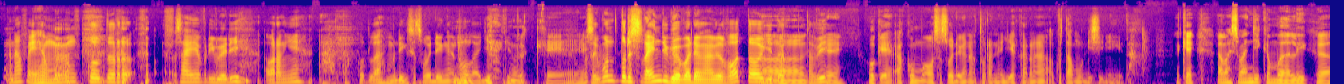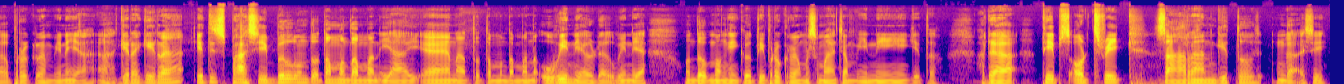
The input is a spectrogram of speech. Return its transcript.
kenapa ya? Memang kultur saya pribadi orangnya ah takutlah, mending sesuai dengan rule aja gitu. Oke. Meskipun turis lain juga pada ngambil foto gitu, Oke. tapi oke aku mau sesuai dengan aturan aja karena aku tamu di sini gitu. Oke, eh, Mas Panji kembali ke program ini ya. Ah, kira-kira it is possible untuk teman-teman IAIN atau teman-teman UIN ya, udah UIN ya, untuk mengikuti program semacam ini gitu. Ada tips or trick, saran gitu enggak sih?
